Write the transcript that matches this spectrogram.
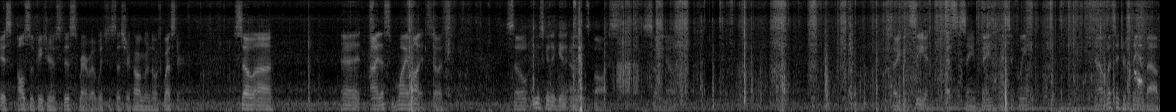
is also features this railroad, which is the Chicago Northwestern. So, uh, uh, I that's why I bought it. So it's so I'm just gonna get it out of this box, so you know. So you can see it. That's the same thing, basically. Now, what's interesting about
